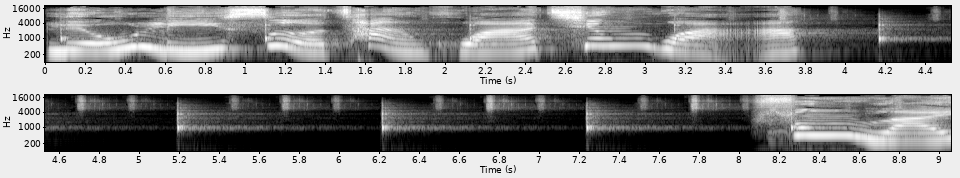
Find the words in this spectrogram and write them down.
琉璃色灿华青瓦。来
